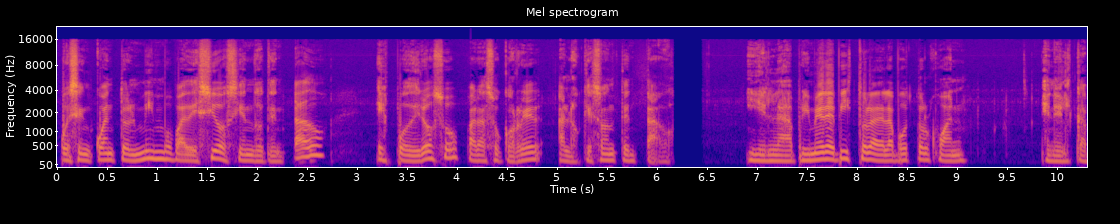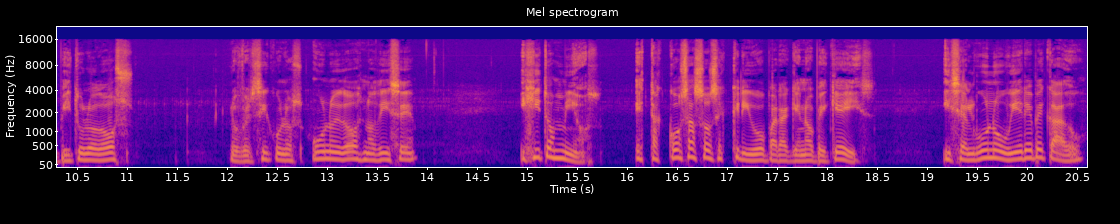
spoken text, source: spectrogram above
Pues en cuanto él mismo padeció siendo tentado, es poderoso para socorrer a los que son tentados. Y en la primera epístola del apóstol Juan, en el capítulo 2, los versículos 1 y 2 nos dice, Hijitos míos, estas cosas os escribo para que no pequéis. Y si alguno hubiere pecado,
